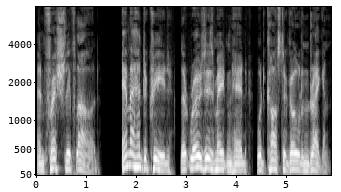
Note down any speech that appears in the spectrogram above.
and freshly flowered. Emma had decreed that Rosey's maidenhead would cost a golden dragon,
